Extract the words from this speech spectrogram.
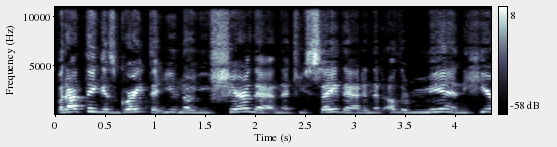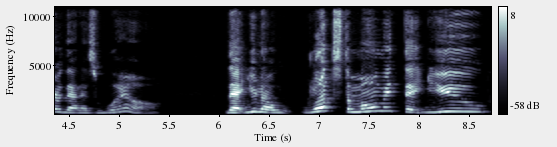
But I think it's great that you know you share that and that you say that and that other men hear that as well. That you know, once the moment that you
